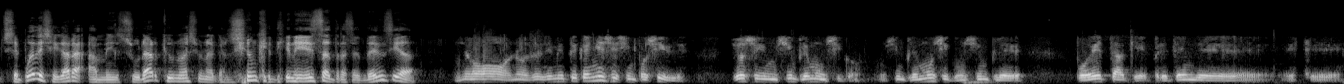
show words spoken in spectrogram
¿se puede llegar a, mensurar que uno hace una canción que tiene esa trascendencia? No, no, desde mi pequeñez es imposible. Yo soy un simple músico, un simple músico, un simple poeta que pretende este,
